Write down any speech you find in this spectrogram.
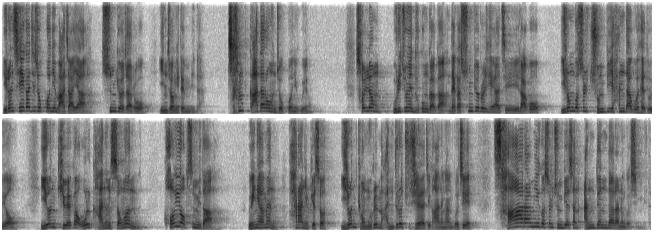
이런 세 가지 조건이 맞아야 순교자로 인정이 됩니다. 참 까다로운 조건이고요. 설령 우리 중에 누군가가 내가 순교를 해야지라고 이런 것을 준비한다고 해도요, 이런 기회가 올 가능성은 거의 없습니다. 왜냐하면 하나님께서 이런 경우를 만들어 주셔야지 가능한 거지, 사람이 이것을 준비해서는 안 된다라는 것입니다.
